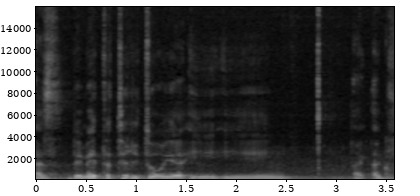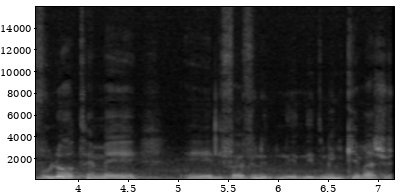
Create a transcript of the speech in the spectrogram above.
אז באמת הטריטוריה היא, היא הגבולות הם אה, אה, לפעמים נדמים כמשהו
